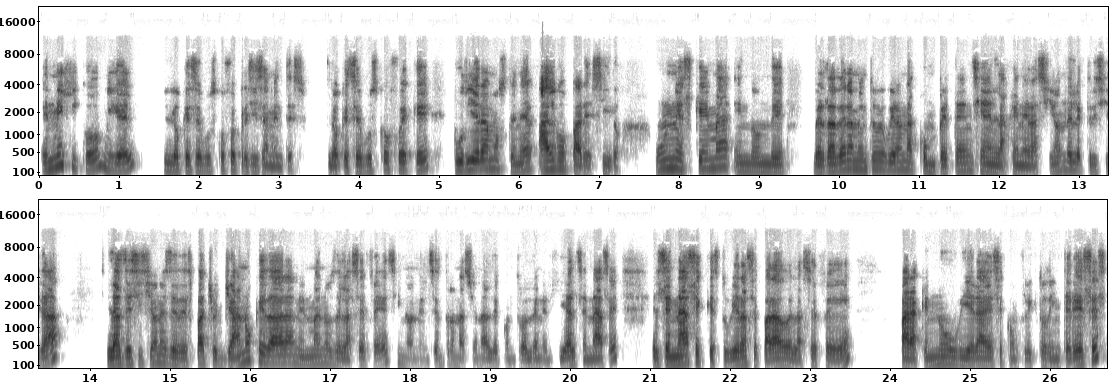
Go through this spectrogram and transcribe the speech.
en México, Miguel, lo que se buscó fue precisamente eso. Lo que se buscó fue que pudiéramos tener algo parecido, un esquema en donde verdaderamente hubiera una competencia en la generación de electricidad, las decisiones de despacho ya no quedaran en manos de la CFE, sino en el Centro Nacional de Control de Energía, el CENACE, el CENACE que estuviera separado de la CFE para que no hubiera ese conflicto de intereses.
